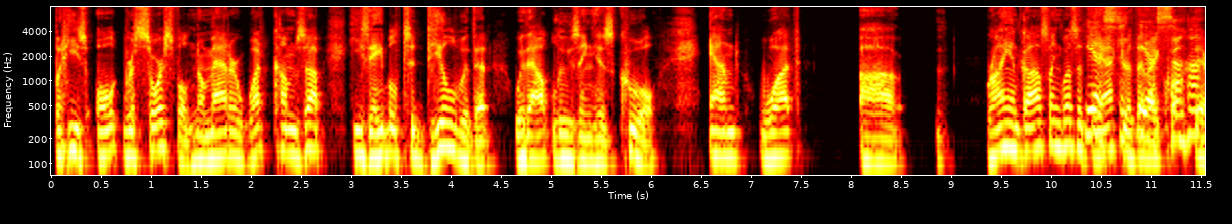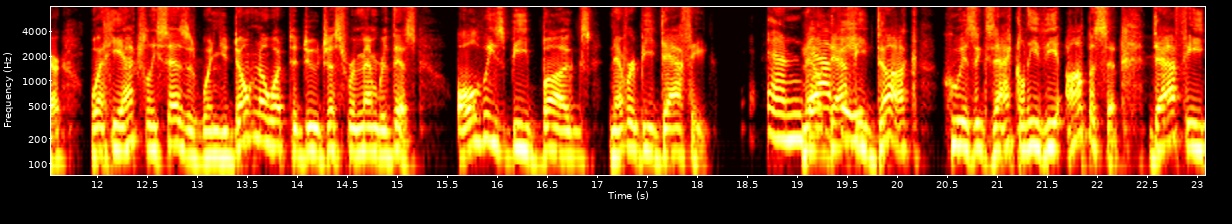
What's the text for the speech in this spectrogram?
but he's all resourceful. No matter what comes up, he's able to deal with it without losing his cool. And what uh, Ryan Gosling was it Yes, the actor that yes, I quote uh-huh. there? What he actually says is, when you don't know what to do, just remember this: always be Bugs, never be Daffy. And Now, Daffy, Daffy Duck, who is exactly the opposite. Daffy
